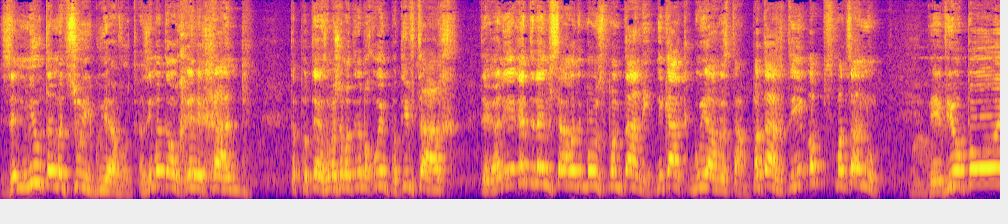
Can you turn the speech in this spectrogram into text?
זה מיעוט המצוי גויאבות. אז אם אתה אוכל אחד, אתה פותח, זה מה שאמרתי לבחורים פה, תפתח, תראה, אני הראיתי להם אמרתי פה ספונטנית, ניקח גויאבה סתם. פתחתי, אופס, מצאנו. והביאו פה אה,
